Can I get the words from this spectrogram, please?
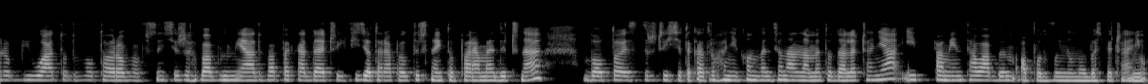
robiła to dwutorowo, w sensie, że chyba bym miała dwa PKD, czyli fizjoterapeutyczne i to paramedyczne, bo to jest rzeczywiście taka trochę niekonwencjonalna metoda leczenia i pamiętałabym o podwójnym ubezpieczeniu,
